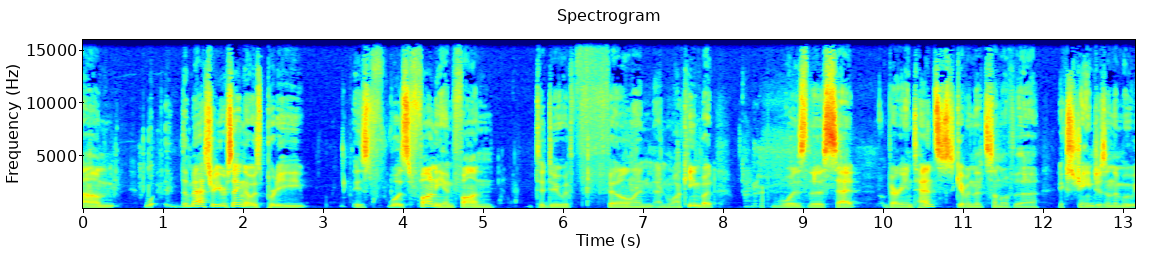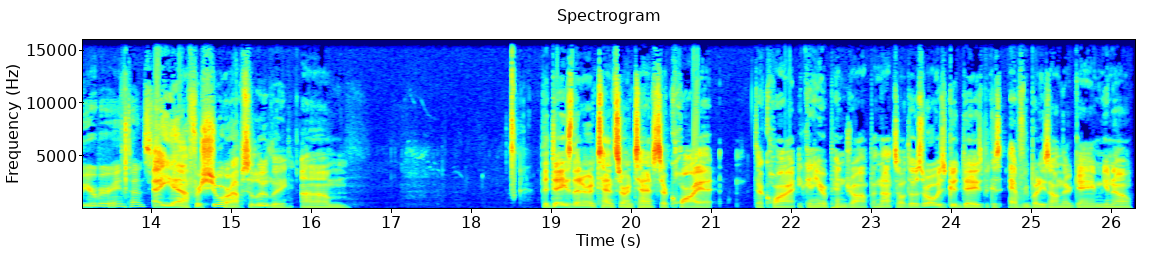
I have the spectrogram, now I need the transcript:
Um, w- the master you were saying though was pretty is was funny and fun to do with Phil and and Joaquin, but was the set very intense? Given that some of the exchanges in the movie are very intense. Uh, yeah, for sure, absolutely. Um, the days that are intense are intense. They're quiet. They're quiet. You can hear a pin drop, and that's all. Those are always good days because everybody's on their game. You know,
